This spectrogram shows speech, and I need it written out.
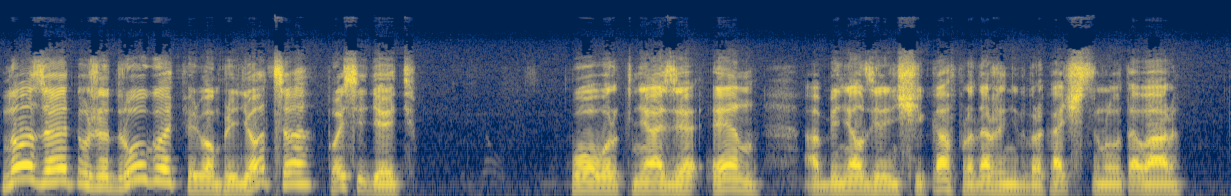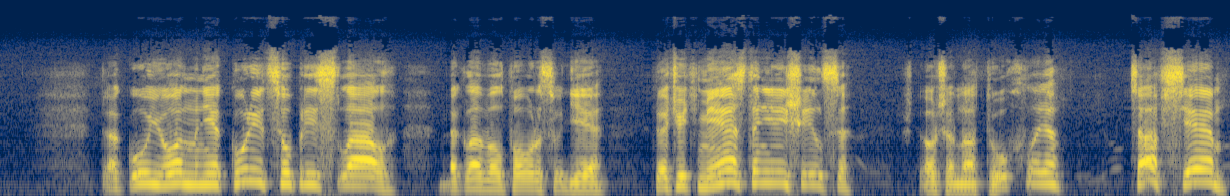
«Но за этого же друга теперь вам придется посидеть». Повар князя Н. обвинял зеленщика в продаже недоброкачественного товара. «Такую он мне курицу прислал», — докладывал повар судье. Я чуть места не лишился. Что ж, она тухлая? Совсем.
